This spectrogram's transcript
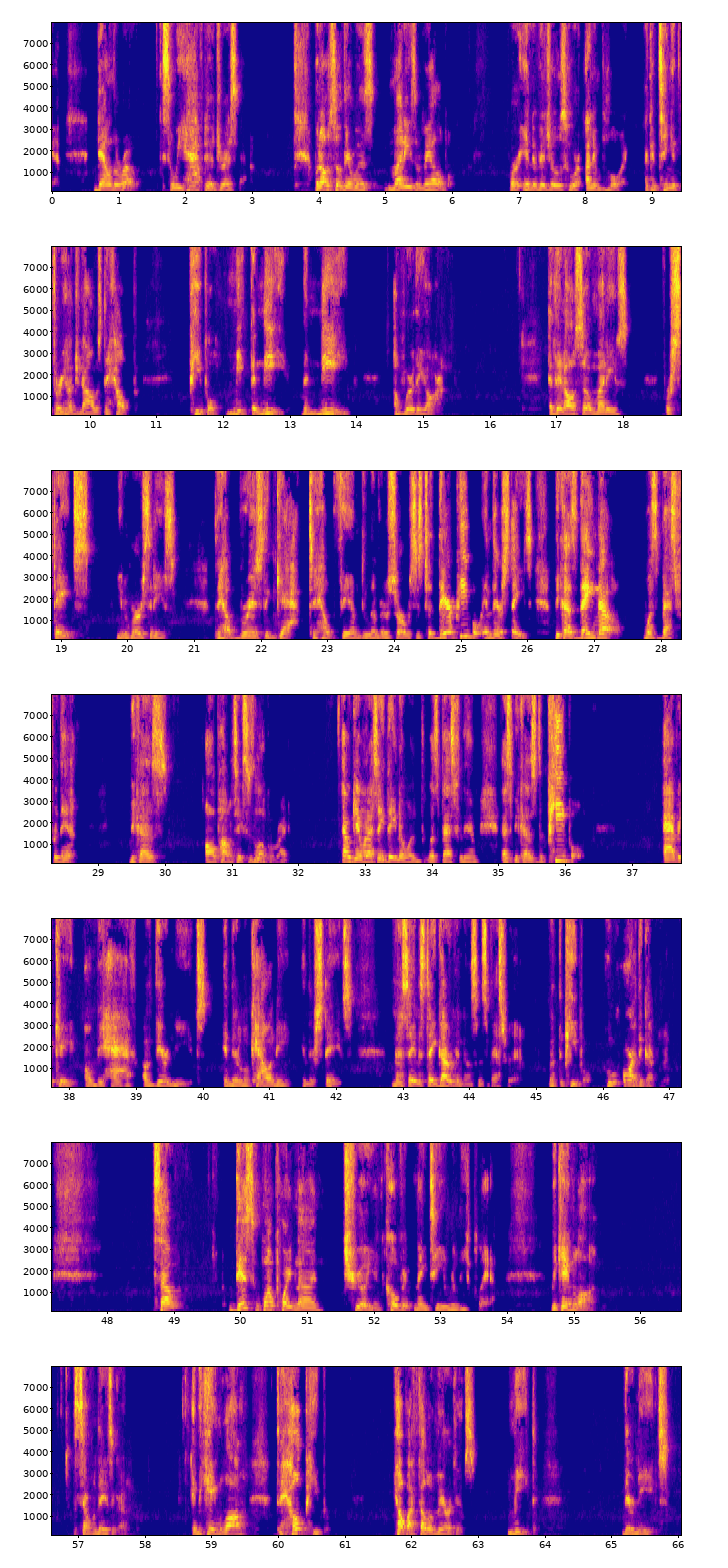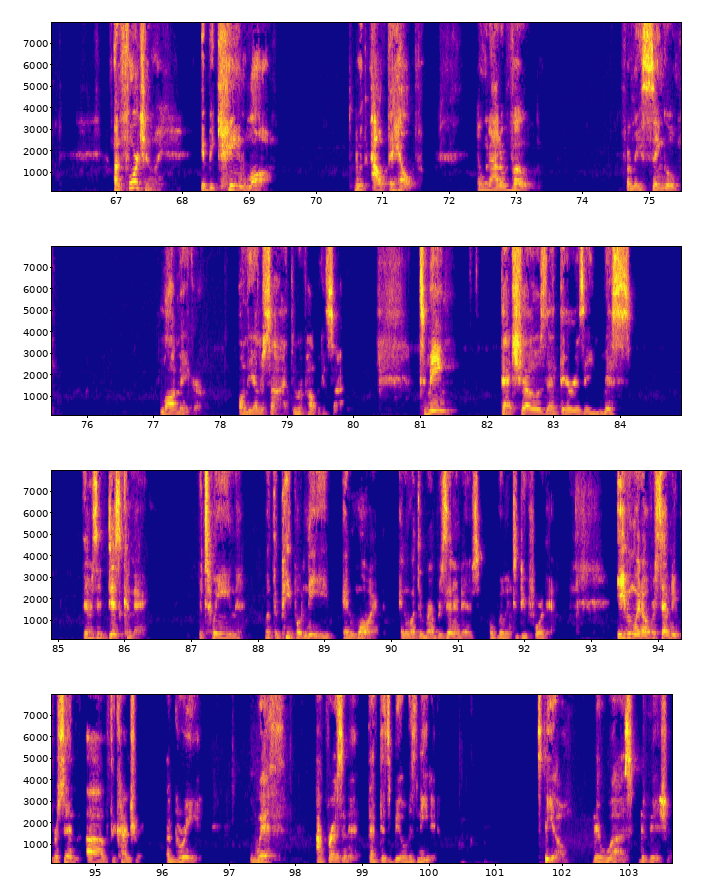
down the road. So we have to address that. But also, there was monies available for individuals who are unemployed. A continued $300 to help people meet the need, the need of where they are. And then also monies for states, universities to help bridge the gap to help them deliver the services to their people in their states because they know what's best for them. Because all politics is local, right? Now, again, when I say they know what's best for them, that's because the people advocate on behalf of their needs in their locality, in their states. I'm not saying the state government knows what's best for them, but the people who are the government. So, this 1.9 trillion COVID-19 relief plan became law several days ago. It became law to help people help our fellow Americans meet their needs. Unfortunately, it became law without the help and without a vote from a single lawmaker on the other side, the Republican side. To me, that shows that there is a miss, there's a disconnect between what the people need and want and what the representatives are willing to do for them. Even with over 70% of the country agreeing with our president that this bill is needed, still there was division.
